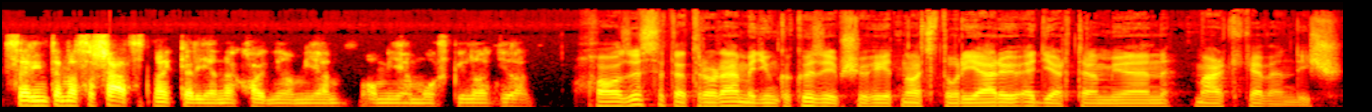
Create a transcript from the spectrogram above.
Szerintem ezt a srácot meg kell ilyennek hagyni, amilyen, amilyen most pillanatnyilag. Ha az összetetről rámegyünk a középső hét nagy sztoriára, egyértelműen Mark Cavendish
